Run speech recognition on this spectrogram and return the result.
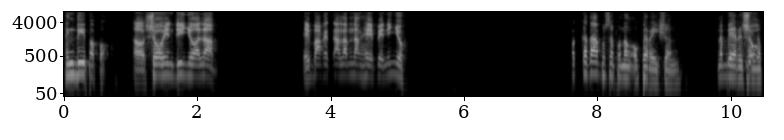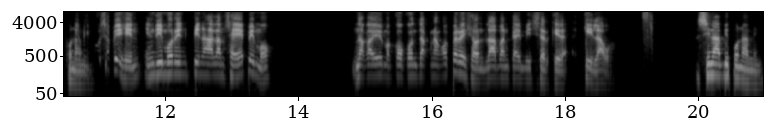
Hindi pa po. Oh, so hindi niyo alam. Eh bakit alam ng hepe ninyo? Pagkatapos na po ng operation, na-verify So, na po namin. ibig ko sabihin, hindi mo rin pinaalam sa hepe mo na kayo magkoconduct ng operation laban kay Mr. Kila- Kilaw. Sinabi po namin.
